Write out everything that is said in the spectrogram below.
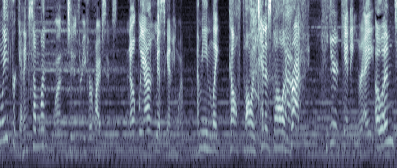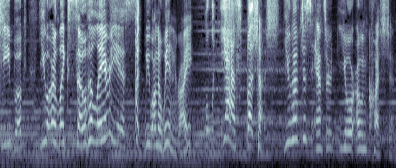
Are we forgetting someone? One, two, three, four, five, six. Nope, we aren't missing anyone. I mean, like golf ball and tennis ball and ah! rock. You're kidding, right? OMG, Book, you are like so hilarious. But we want to win, right? Well, yes, but Shush. You have just answered your own question.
